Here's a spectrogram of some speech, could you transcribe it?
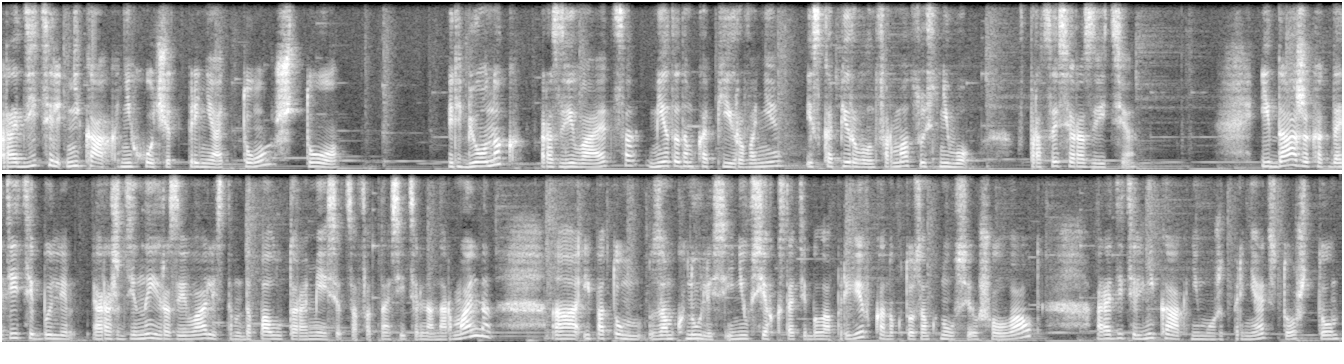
родитель никак не хочет принять то, что ребенок развивается методом копирования и скопировал информацию с него в процессе развития. И даже когда дети были рождены и развивались там до полутора месяцев относительно нормально, а, и потом замкнулись, и не у всех, кстати, была прививка, но кто замкнулся и ушел в аут, родитель никак не может принять то, что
